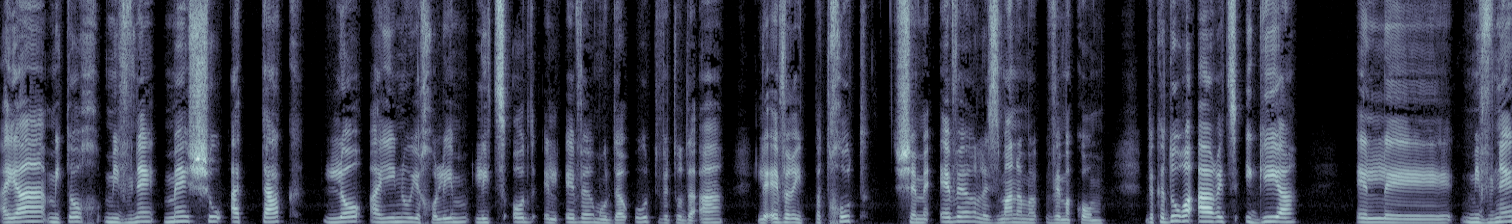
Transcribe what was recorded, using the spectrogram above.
היה מתוך מבנה משועתק, לא היינו יכולים לצעוד אל עבר מודעות ותודעה, לעבר התפתחות שמעבר לזמן ומקום. וכדור הארץ הגיע אל uh, מבנה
